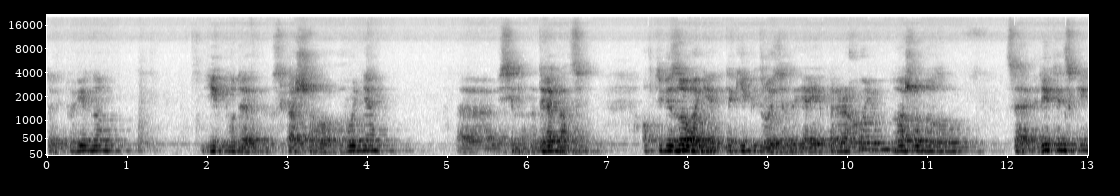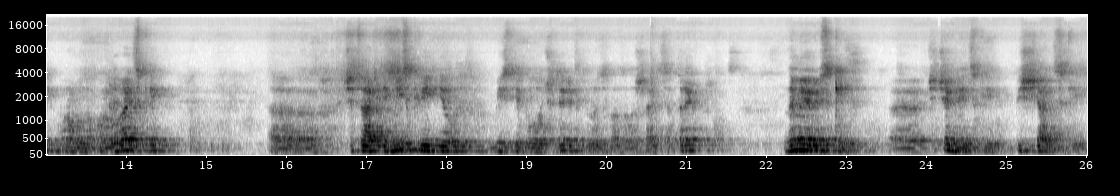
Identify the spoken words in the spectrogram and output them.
то відповідно їх буде з 1 грудня е, 18 19. Оптимізовані такі підрозділи, я їх перерахую з вашого дозволу. Це Літинський, Воровно-Королевецький, е, четвертий міський відділ. В місті було 4 підрозділи, залишається 3. Немирівський, е, Піщанський,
